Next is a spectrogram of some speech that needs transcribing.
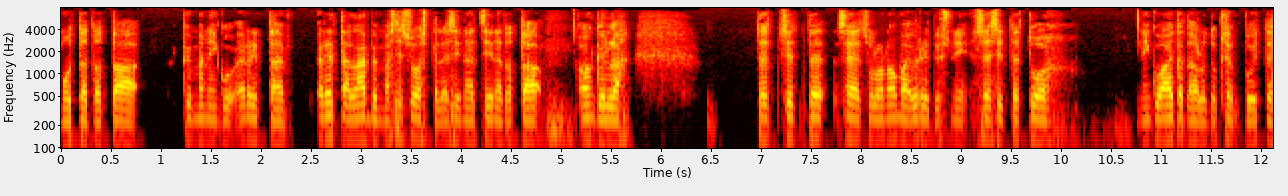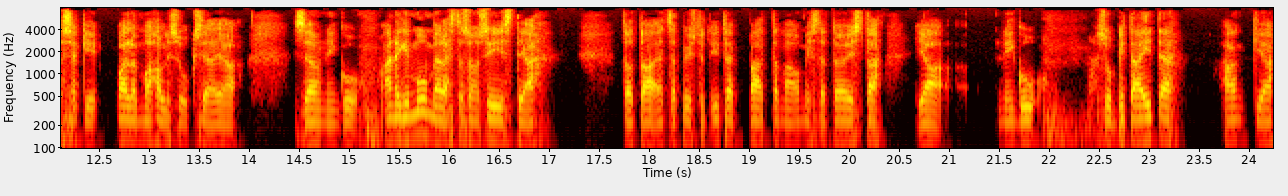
mutta tota, kyllä mä niin kuin erittäin, erittäin lämpimästi suosittelen siinä, että siinä tota, on kyllä sitten se, että sulla on oma yritys, niin se sitten tuo niin kuin aikataulutuksen puitteissakin paljon mahdollisuuksia ja se on niin kuin, ainakin mun mielestä se on siistiä, tota, että sä pystyt itse päättämään omista töistä ja niin kuin, sun pitää itse hankkia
